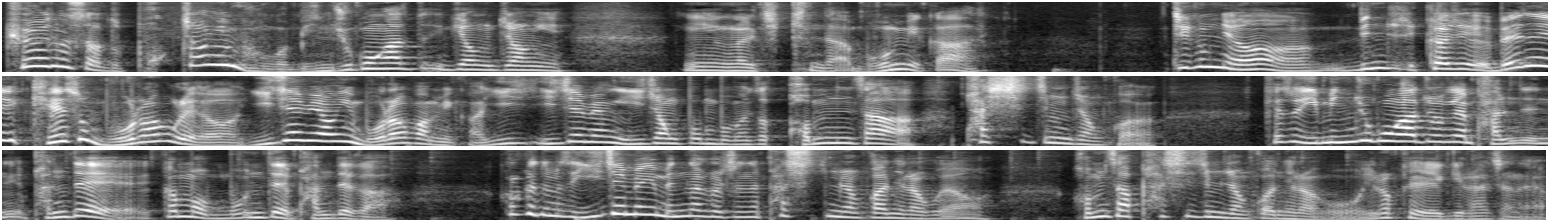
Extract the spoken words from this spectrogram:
표현을 써도 폭정이 뭐고 민주공화경정이 을 지킨다. 뭡니까? 지금요 민주 그 맨날 계속 뭐라고 그래요? 이재명이 뭐라고 합니까? 이, 이재명이 이 정권 보면서 검사 파시즘 정권. 계속 이 민주공화정에 반대 반대 그럼 뭐 뭔데 반대가? 그렇게 되면서 이재명이 맨날 그러잖아요. 파시즘 정권이라고요. 검사 파시즘 정권이라고 이렇게 얘기를 하잖아요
